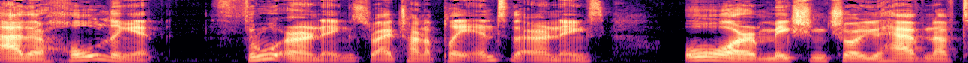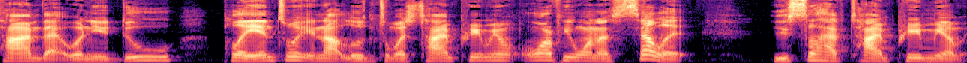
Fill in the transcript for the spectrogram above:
either holding it through earnings, right? Trying to play into the earnings or making sure you have enough time that when you do play into it, you're not losing too much time premium. Or if you want to sell it, you still have time premium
